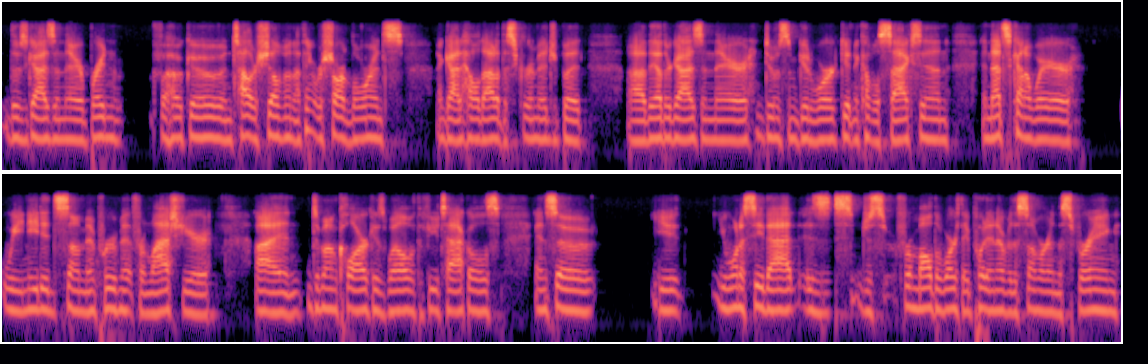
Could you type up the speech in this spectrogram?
those guys in there, Breiden Fehoko and Tyler Shelvin. I think Rashard Lawrence uh, got held out of the scrimmage, but uh, the other guys in there doing some good work, getting a couple sacks in. And that's kind of where we needed some improvement from last year. Uh, and Damone Clark as well with a few tackles. And so you you want to see that is just from all the work they put in over the summer and the spring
